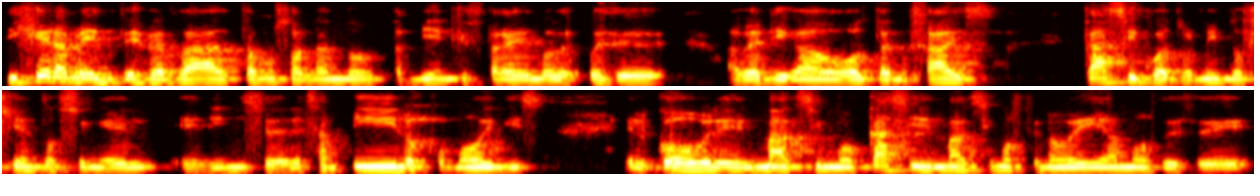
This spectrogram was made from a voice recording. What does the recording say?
ligeramente, es verdad, estamos hablando también que está cayendo después de haber llegado a all-time highs, casi 4.200 en el, el, índice del S&P, los commodities, el cobre máximo, casi máximos que no veíamos desde,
